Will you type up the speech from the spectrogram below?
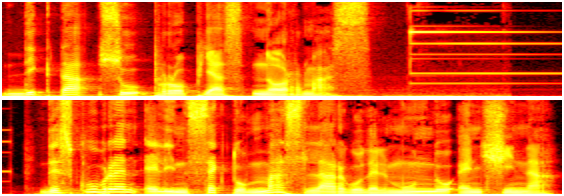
dicta sus propias normas. Descubren el insecto más largo del mundo en China.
